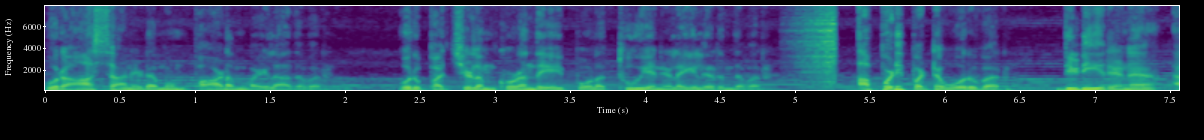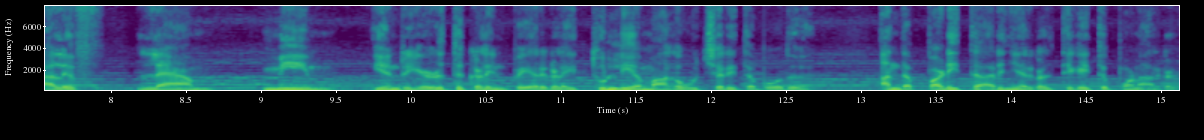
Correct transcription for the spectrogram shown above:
ஒரு ஆசானிடமும் பாடம் பயிலாதவர். ஒரு பச்சிளம் குழந்தையைப் போல தூய நிலையில் இருந்தவர். அப்படிப்பட்ட ஒருவர் திடீரென அலிஃப் லாம் மீம் என்ற எழுத்துக்களின் பெயர்களை துல்லியமாக உச்சரித்த போது அந்த படித்த அறிஞர்கள் திகைத்துப் போனார்கள்.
